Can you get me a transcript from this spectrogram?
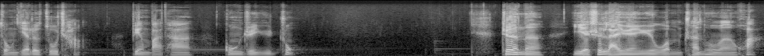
总结了组场，并把它公之于众。这呢，也是来源于我们传统文化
